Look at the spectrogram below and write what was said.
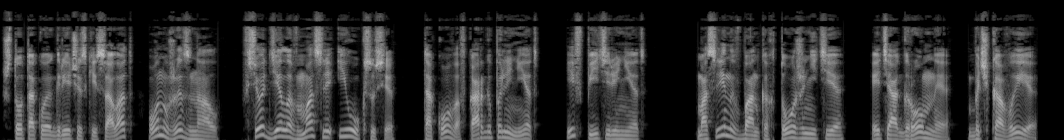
Что такое греческий салат, он уже знал. Все дело в масле и уксусе. Такого в Каргополе нет. И в Питере нет. Маслины в банках тоже не те. Эти огромные, бочковые.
